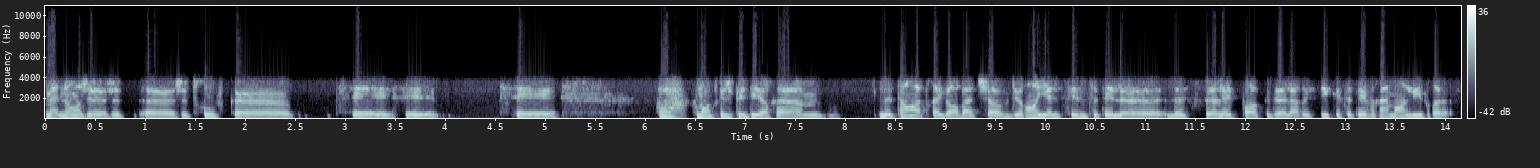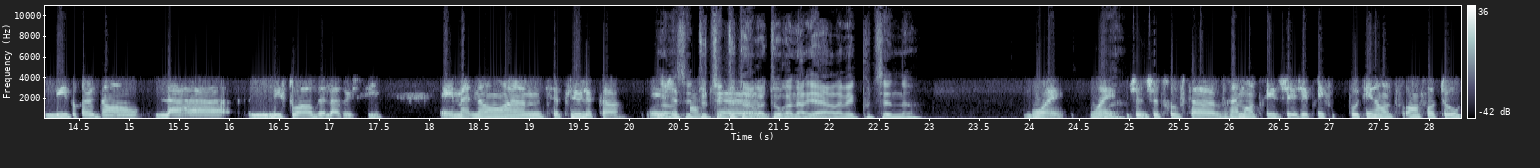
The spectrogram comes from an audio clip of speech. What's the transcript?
Maintenant, je, je, euh, trouve que c'est, c'est, ah, comment est-ce que je peux dire? Le temps après Gorbatchev, durant Yeltsin, c'était le, le seule époque de la Russie que c'était vraiment libre, libre dans la, l'histoire de la Russie. Et maintenant, euh, c'est plus le cas. c'est tout, tout, un retour en arrière avec Poutine. Oui, oui. Je, je, trouve ça vraiment triste. J'ai pris Poutine en, photo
